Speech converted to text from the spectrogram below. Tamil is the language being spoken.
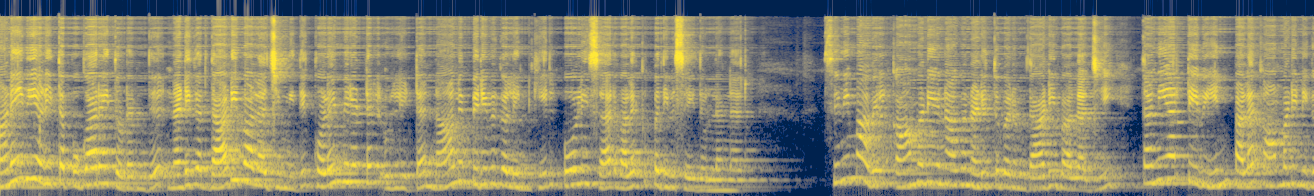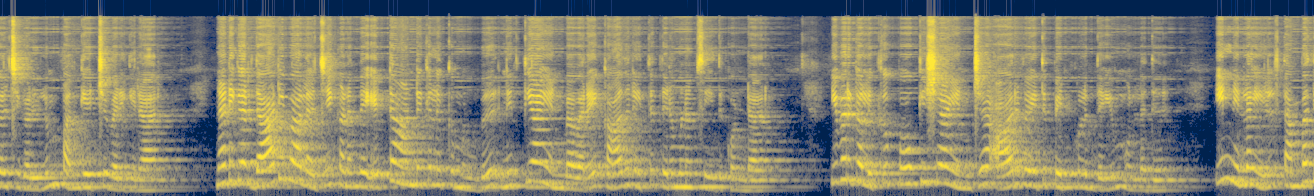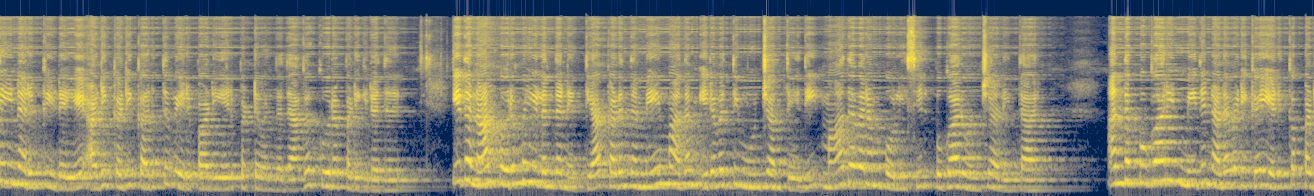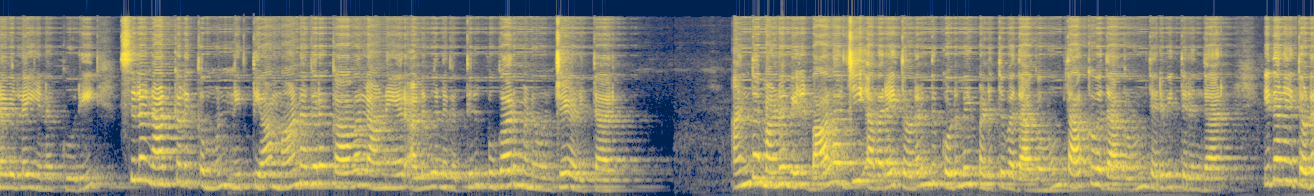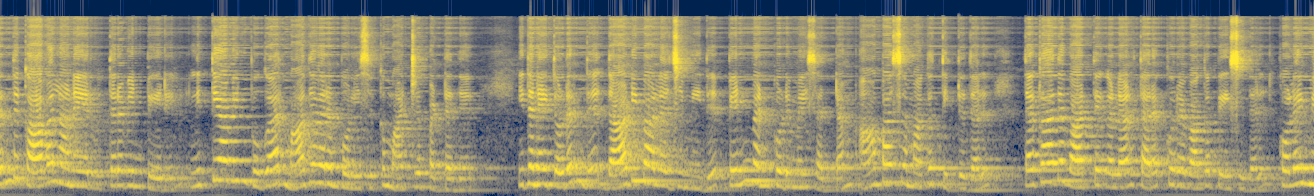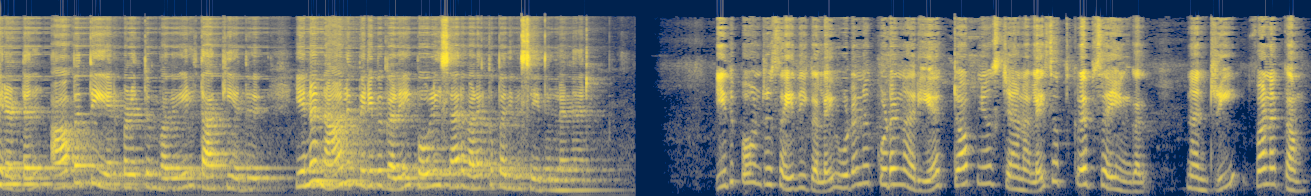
மனைவி அளித்த புகாரை தொடர்ந்து நடிகர் தாடி பாலாஜி மீது கொலை மிரட்டல் உள்ளிட்ட நாலு பிரிவுகளின் கீழ் போலீசார் வழக்கு பதிவு செய்துள்ளனர். சினிமாவில் காமெடியனாக நடித்து வரும் தாடி பாலாஜி தனியார் டிவியின் பல காமெடி நிகழ்ச்சிகளிலும் பங்கேற்று வருகிறார். நடிகர் தாடி பாலாஜி கடந்த எட்டு ஆண்டுகளுக்கு முன்பு நித்யா என்பவரை காதலித்து திருமணம் செய்து கொண்டார். இவர்களுக்கு போகிஷா என்ற ஆறு வயது பெண் குழந்தையும் உள்ளது. இந்நிலையில் தம்பதியினருக்கு இடையே அடிக்கடி கருத்து வேறுபாடு ஏற்பட்டு வந்ததாக கூறப்படுகிறது. இதனால் பொறுமை இழந்த நித்யா கடந்த மே மாதம் இருபத்தி மூன்றாம் தேதி மாதவரம் போலீசில் புகார் ஒன்று அளித்தார். அந்த புகாரின் மீது நடவடிக்கை எடுக்கப்படவில்லை என கூறி சில நாட்களுக்கு முன் நித்யா மாநகர காவல் ஆணையர் அலுவலகத்தில் புகார் மனு ஒன்றை அளித்தார். அந்த மனுவில் பாலாஜி அவரை தொடர்ந்து கொடுமைப்படுத்துவதாகவும் தாக்குவதாகவும் தெரிவித்திருந்தார். இதனைத் தொடர்ந்து காவல் ஆணையர் உத்தரவின் பேரில் நித்யாவின் புகார் மாதவரம் போலீசுக்கு மாற்றப்பட்டது. இதனைத் தொடர்ந்து தாடி பாலாஜி மீது பெண் வன்கொடுமை சட்டம் ஆபாசமாக திட்டுதல் தகாத வார்த்தைகளால் தரக்குறைவாக பேசுதல் கொலை மிரட்டல் ஆபத்தை ஏற்படுத்தும் வகையில் தாக்கியது என நாலு பிரிவுகளில் போலீசார் வழக்கு பதிவு செய்துள்ளனர். இது போன்ற செய்திகளை உடனுக்குடன் அறிய டாப் நியூஸ் சேனலை சப்ஸ்கிரைப் செய்யுங்கள். நன்றி வணக்கம்.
